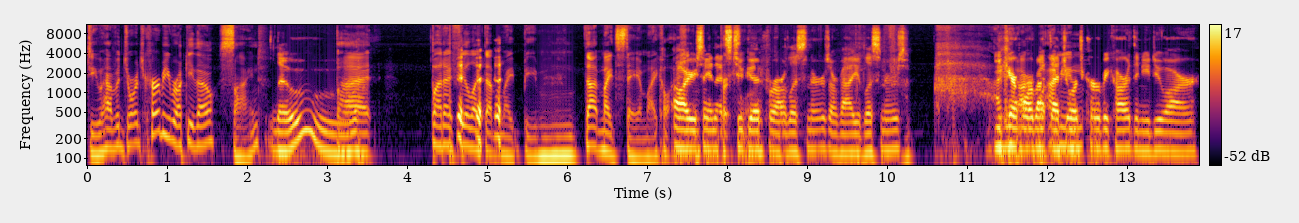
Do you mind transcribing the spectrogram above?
Do you have a George Kirby rookie though signed? No, but but I feel like that might be that might stay in my collection. Oh, you're saying that's personally. too good for our listeners, our valued listeners? You I care mean, more about that I mean, George Kirby card than you do our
